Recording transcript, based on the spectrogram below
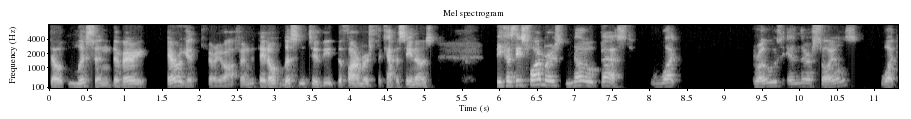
don't listen. They're very arrogant very often. They don't listen to the, the farmers, the campesinos, because these farmers know best what grows in their soils, what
